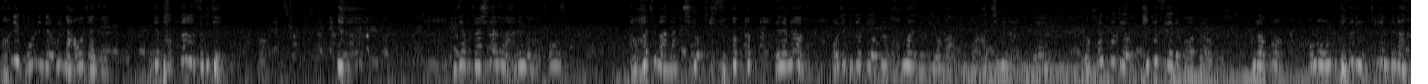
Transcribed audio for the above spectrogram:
뻔히 보이는데 우리 나오자 이제. 이제 다 떨어졌어 그치? 어. 이제부터 시작은 아닌 것 같고 아 하지 마. 나 지겨워 죽겠어. 왜냐면 어제 그저께 여기를 너무 많이 했는데 여기 아프고 아침에 일어났는데 여기 뻣뻣이 여기 기부 써야 될 것 같더라고. 그래갖고 어머 오늘 대가리를 어떻게 흔드나?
